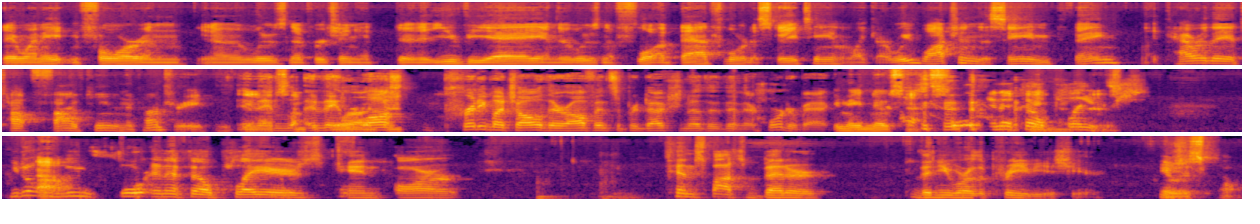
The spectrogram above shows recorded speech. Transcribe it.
they went eight and four, and you know losing to Virginia, to UVA, and they're losing to Flo- a bad Florida State team. I'm like, are we watching the same thing? Like, how are they a top five team in the country? You And know, they, and they people are lost pretty much all their offensive production other than their quarterback. It made no sense. four NFL players. You don't Oh. lose four NFL players and are ten spots better than you were the previous year. It You was- don't.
